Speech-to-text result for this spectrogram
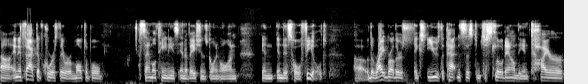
Uh, and in fact, of course, there were multiple simultaneous innovations going on in, in this whole field. Uh, the Wright brothers ex- used the patent system to slow down the entire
